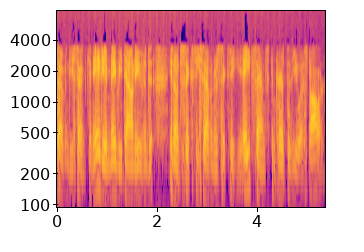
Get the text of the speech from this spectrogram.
seventy cent Canadian, maybe down even to you know sixty seven or sixty eight cents compared to the US dollar.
